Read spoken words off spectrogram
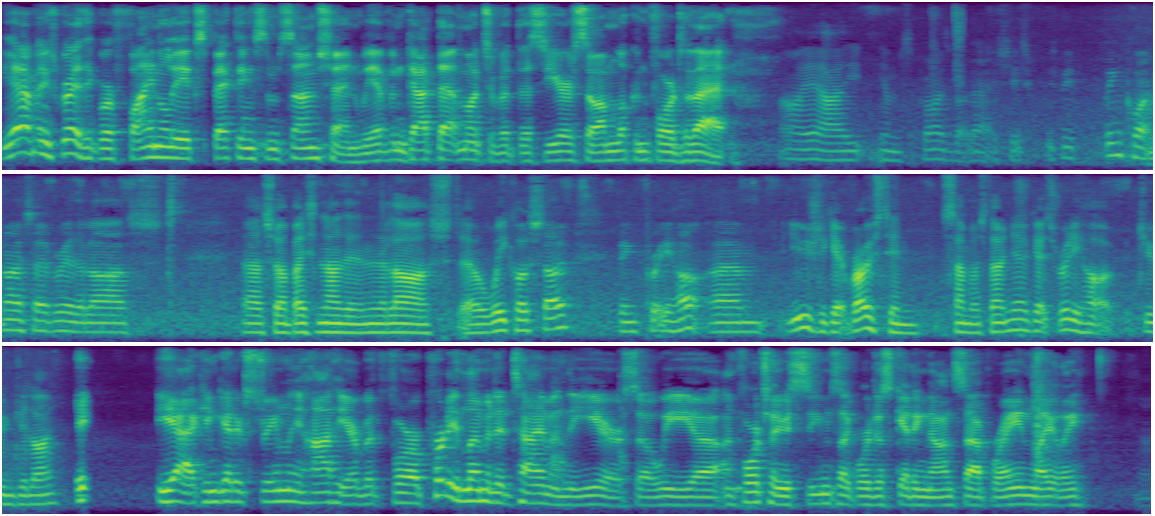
Yeah, everything's great. I think we're finally expecting some sunshine. We haven't got that much of it this year, so I'm looking forward to that. Oh yeah, I, am surprised about that. Actually, it's been quite nice over here the last. Uh, so I'm based in London. In the last uh, week or so, been pretty hot. Um, you usually get roasting summers, don't you? It gets really hot June, July. It, yeah, it can get extremely hot here, but for a pretty limited time in the year. So we, uh, unfortunately, it seems like we're just getting nonstop rain lately.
